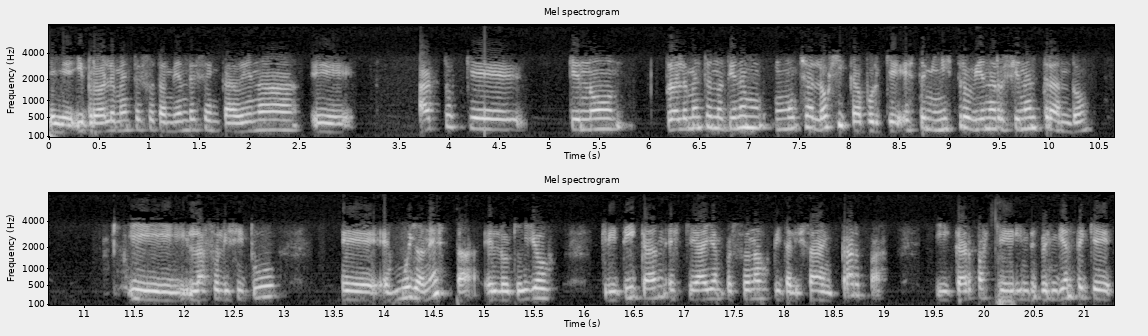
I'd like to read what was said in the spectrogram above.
eh, y probablemente eso también desencadena eh, actos que que no probablemente no tienen mucha lógica porque este ministro viene recién entrando y la solicitud es muy honesta. En lo que ellos critican es que hayan personas hospitalizadas en carpas y carpas que independiente que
